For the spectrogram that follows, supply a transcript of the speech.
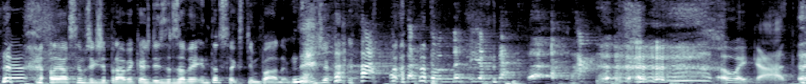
To je... ale já jsem řekl, že právě každý zrzavý je intersex tím pádem. Jako, to ne, Oh my god.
